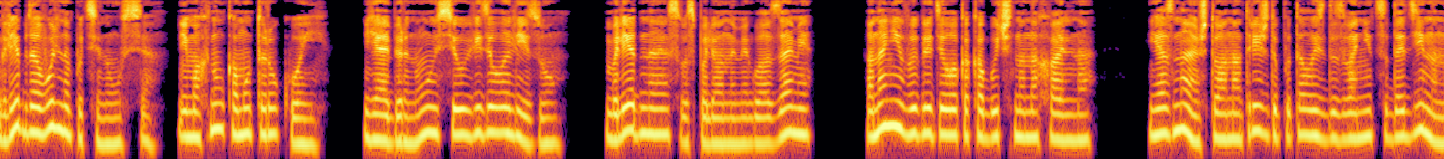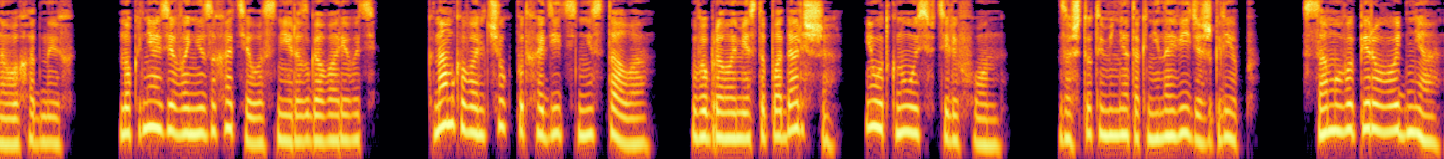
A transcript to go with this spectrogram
Глеб довольно потянулся и махнул кому-то рукой. Я обернулась и увидела Лизу. Бледная, с воспаленными глазами, она не выглядела, как обычно, нахально. Я знаю, что она трижды пыталась дозвониться до Дина на выходных, но Князева не захотела с ней разговаривать. К нам Ковальчук подходить не стала, выбрала место подальше и уткнулась в телефон. «За что ты меня так ненавидишь, Глеб? С самого первого дня.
